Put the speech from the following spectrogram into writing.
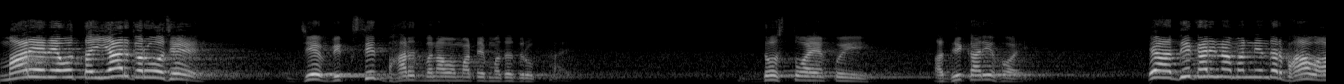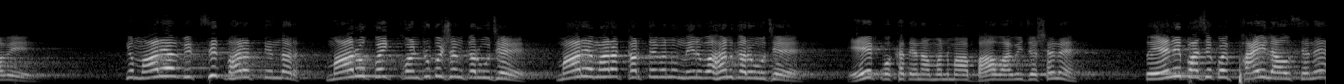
મારે એને એવો તૈયાર કરવો છે જે વિકસિત ભારત બનાવવા માટે મદદરૂપ થાય. દોસ્તો અહીંયા કોઈ અધિકારી હોય, એ અધિકારીના મનની અંદર ભાવ આવે કે મારે વિકસિત ભારતની અંદર મારું કંઈક કોન્ટ્રીબ્યુશન કરવું છે, મારે મારા કર્તવ્યનું નિર્વહન કરવું છે. એક વખત એના મનમાં ભાવ આવી જશે ને, તો એની પાસે કોઈ ફાઇલ આવશે ને?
